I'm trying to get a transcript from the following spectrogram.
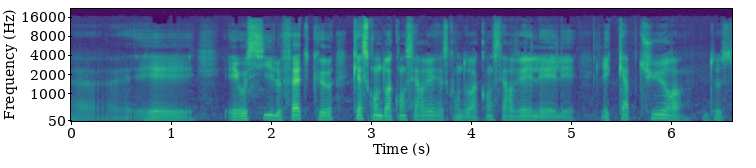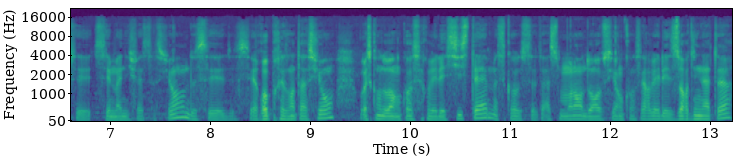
Euh, et, aussi le fait que qu'est-ce qu'on doit conserver? Est-ce qu'on doit conserver les, captures de ces, manifestations, de ces, représentations? Ou est-ce qu'on doit en conserver les systèmes? Est-ce qu'à ce moment-là, on doit aussi en conserver les ordinateurs?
